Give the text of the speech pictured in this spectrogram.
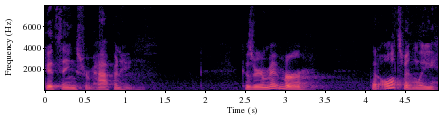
good things from happening. Because remember that ultimately,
